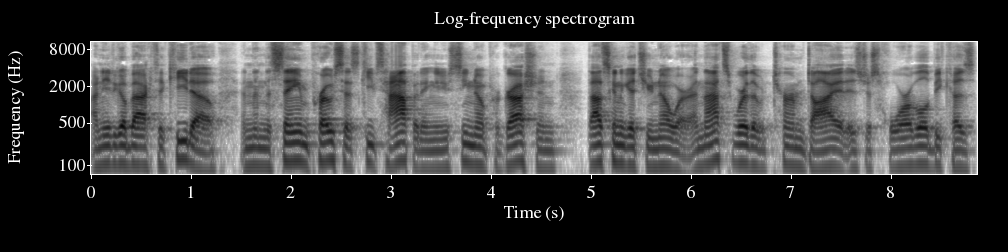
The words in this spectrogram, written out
I need to go back to keto. And then the same process keeps happening and you see no progression. That's going to get you nowhere. And that's where the term diet is just horrible because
